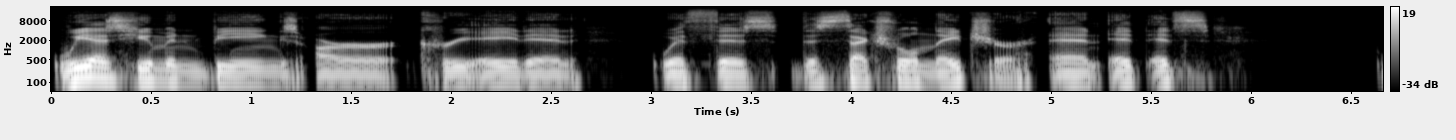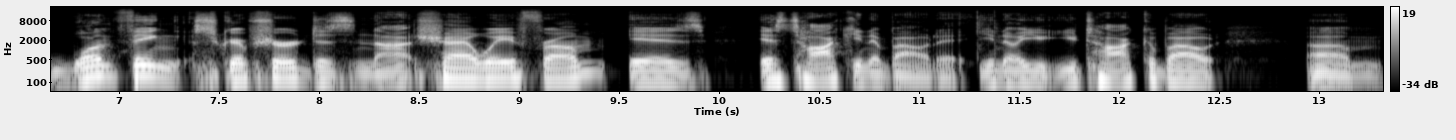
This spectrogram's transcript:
we as human beings are created with this this sexual nature, and it, it's one thing Scripture does not shy away from is is talking about it. You know, you you talk about. Um,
